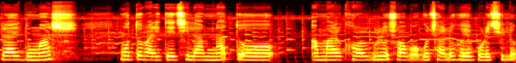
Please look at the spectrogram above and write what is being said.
প্রায় দু মাস মতো বাড়িতে ছিলাম না। তো, আমার ঘরগুলো সব অগোছালো হয়ে পড়েছিল।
